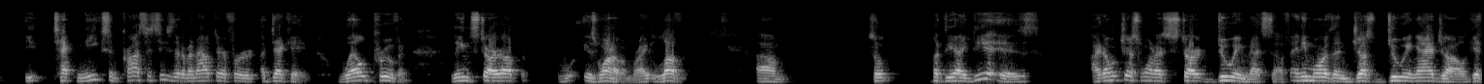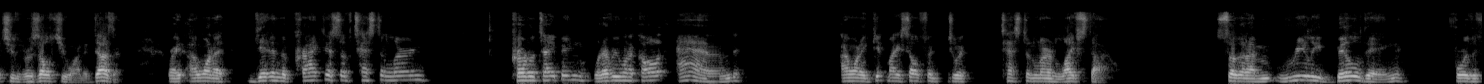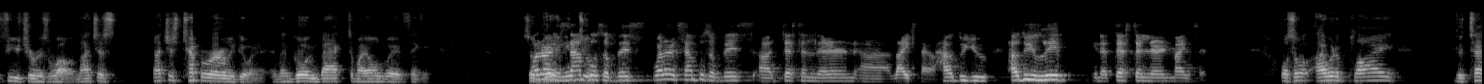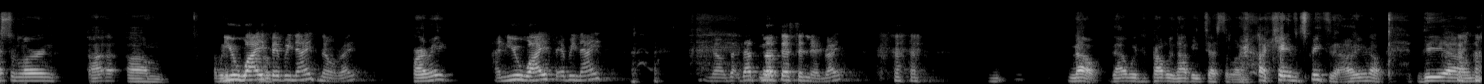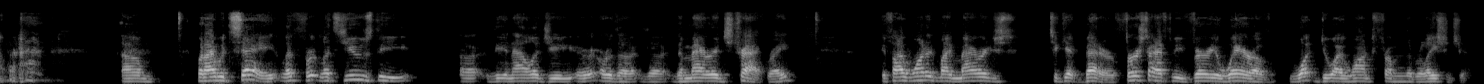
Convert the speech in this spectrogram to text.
techniques and processes that have been out there for a decade, well proven. Lean startup is one of them, right? Love it. Um, so, but the idea is, I don't just want to start doing that stuff any more than just doing agile gets you the results you want. It doesn't, right? I want to get in the practice of test and learn, prototyping, whatever you want to call it, and I want to get myself into a test and learn lifestyle so that I'm really building for the future as well, not just not just temporarily doing it and then going back to my old way of thinking. So what are examples into, of this? What are examples of this uh, test and learn uh, lifestyle? How do you how do you live in a test and learn mindset? Well, so I would apply the test and learn. Uh, um, new wife every night? No, right? Pardon me? A new wife every night? no, that, that's no. not test and learn, right? No, that would probably not be test and learn. I can't even speak to that. I don't even know. The, um, um, but I would say let for, let's use the uh, the analogy or, or the, the the marriage track, right? If I wanted my marriage to get better, first I have to be very aware of what do I want from the relationship.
